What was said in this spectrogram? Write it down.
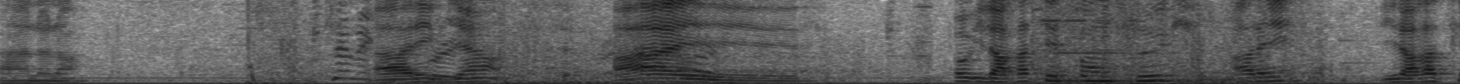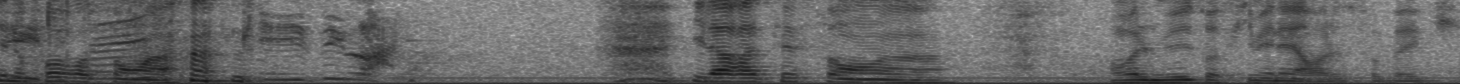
ah là là. Allez, viens. Aïe. Oh, il a raté son truc. Allez. Il a raté le pauvre son. life. il a raté son. euh, On va le mute parce qu'il m'énerve le Sobek.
